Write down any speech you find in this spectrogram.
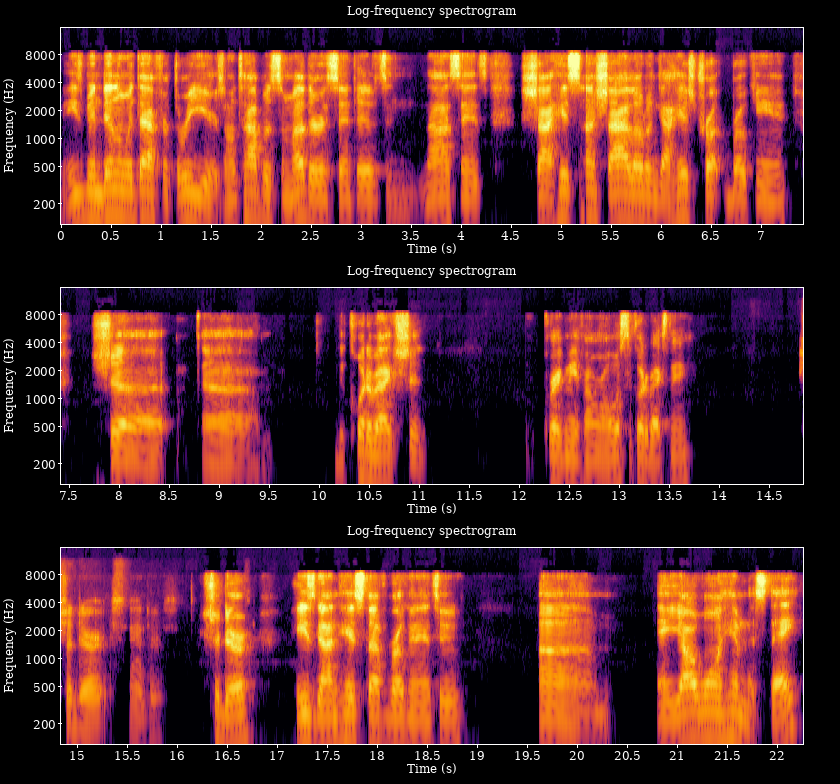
he's been dealing with that for three years, on top of some other incentives and nonsense. Shot his son Shiloh and got his truck broke in. um, the quarterback should Correct me if I'm wrong. What's the quarterback's name? Shedeur Sanders. Shedeur. He's gotten his stuff broken into. Um, and y'all want him to stay?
